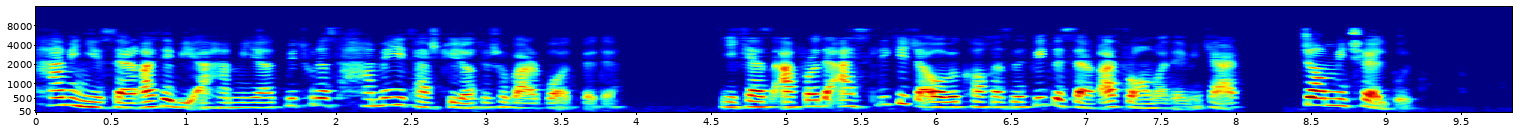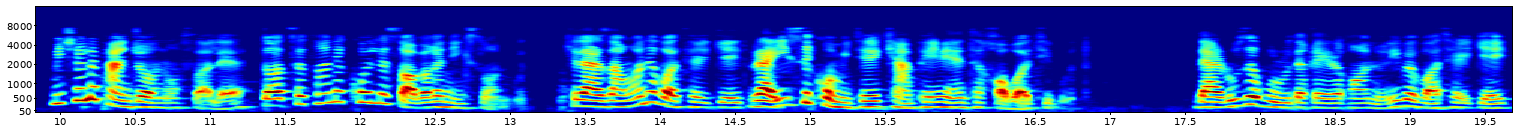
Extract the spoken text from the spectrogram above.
همین یه سرقت بی اهمیت می‌تونست همه تشکیلاتش رو برباد بده. یکی از افراد اصلی که جواب کاخ سفید به سرقت رو آماده می‌کرد جان میچل بود. میچل 59 ساله دادستان کل سابق نیکسون بود که در زمان واترگیت رئیس کمیته کمپین انتخاباتی بود. در روز ورود غیرقانونی به واترگیت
